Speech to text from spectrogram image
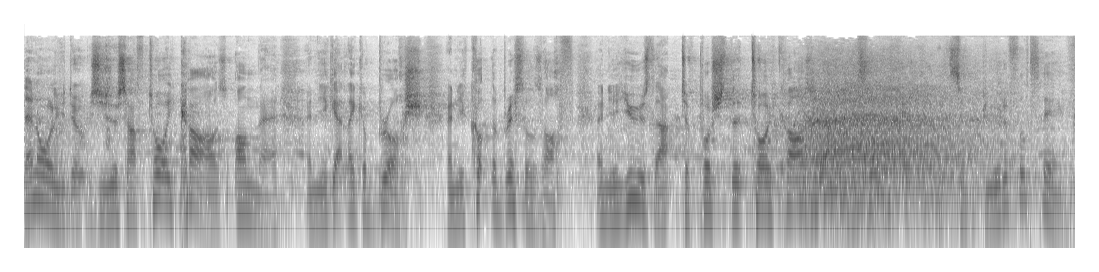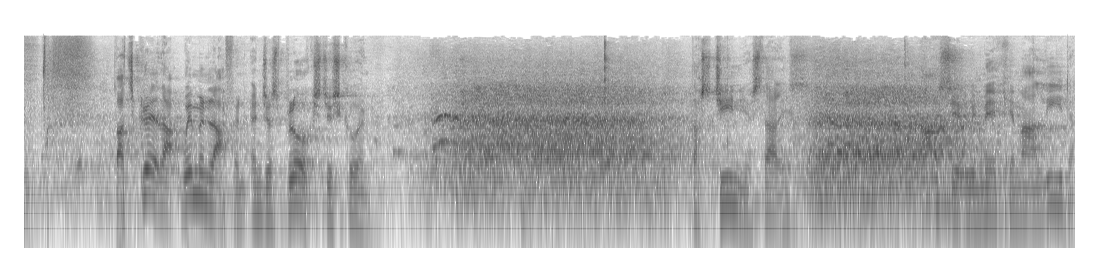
then all you do is you just have toy cars on there and you get like a brush and you cut the bristles off and you use that to push the toy cars around. It's a beautiful thing. That's great, that. Women laughing and just blokes just going. That's genius, that is. I say we make him our leader.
